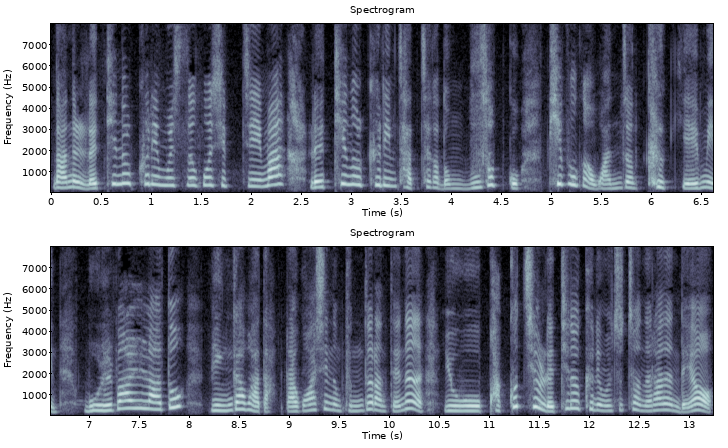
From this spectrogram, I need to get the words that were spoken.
나는 레티놀 크림을 쓰고 싶지만 레티놀 크림 자체가 너무 무섭고 피부가 완전 극예민, 뭘 발라도 민감하다라고 하시는 분들한테는 이 바쿠치올 레티놀 크림을 추천을 하는데요.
